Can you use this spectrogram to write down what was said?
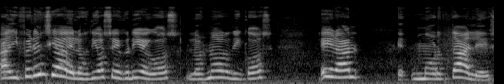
A diferencia de los dioses griegos, los nórdicos eran mortales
